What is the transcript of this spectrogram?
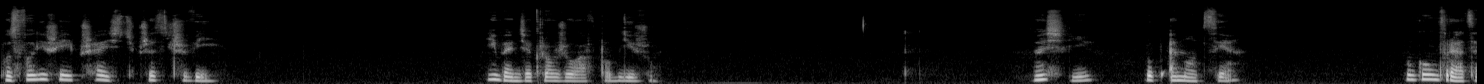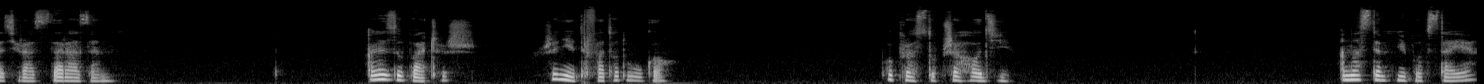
pozwolisz jej przejść przez drzwi. Nie będzie krążyła w pobliżu. Myśli lub emocje mogą wracać raz za razem, ale zobaczysz, że nie trwa to długo. Po prostu przechodzi. A następnie powstaje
